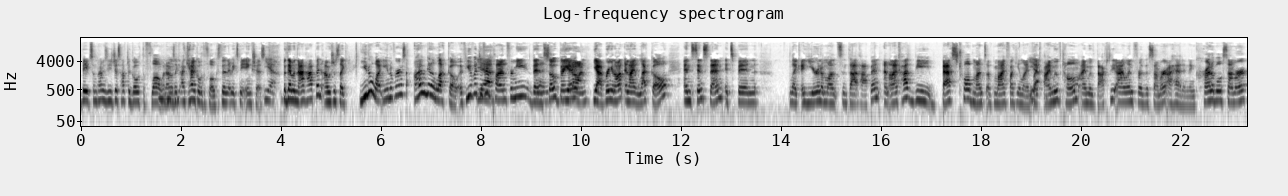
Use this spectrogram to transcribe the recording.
babe, sometimes you just have to go with the flow. And I was mm-hmm. like I can't go with the flow because then it makes me anxious. Yeah. But then when that happened, I was just like, you know what, universe, I'm gonna let go. If you have a different Yeah. plan for me, then, Then so be bring it on. Yeah, bring it on. And I let go. And since then, it's been like a year and a month since that happened and i've had the best 12 months of my fucking life Yeah. like i moved home i moved back to the island for the summer i had an incredible summer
